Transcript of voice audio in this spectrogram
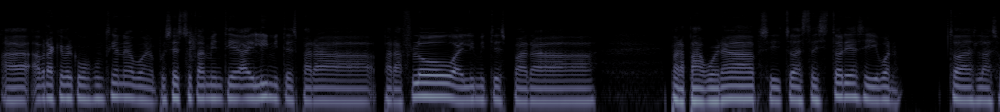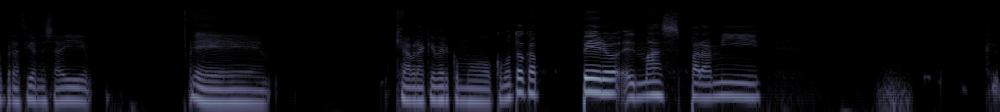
a- habrá que ver cómo funciona. Bueno, pues esto también tiene, hay límites para, para Flow, hay límites para, para Power Apps y todas estas historias. Y bueno, todas las operaciones ahí eh, que habrá que ver cómo, cómo toca. Pero el más para mí, que-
